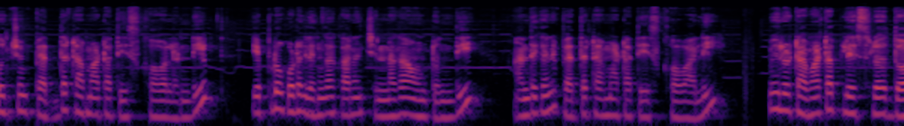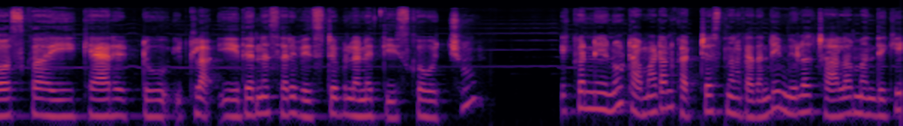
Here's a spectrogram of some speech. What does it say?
కొంచెం పెద్ద టమాటా తీసుకోవాలండి. ఎప్పుడు కూడా లింగాకారం చిన్నగా ఉంటుంది. అందుకని పెద్ద టమాటా తీసుకోవాలి. మీరు టమాటా ప్లేస్లో దోసకాయ క్యారెట్ ఇట్లా ఏదైనా సరే వెజిటేబుల్ అనేది తీసుకోవచ్చు. ఇక్కడ నేను టమాటాను కట్ చేస్తున్నాను కదండి. మీలో చాలామందికి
